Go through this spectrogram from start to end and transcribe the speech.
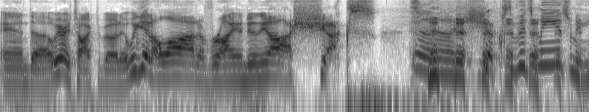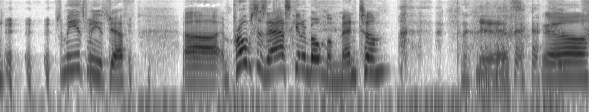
and uh, we already talked about it. We get a lot of Ryan doing the oh shucks, uh, shucks. If it's me, it's me. It's me. It's me. It's Jeff. Uh, and Probst is asking about momentum. Yes. You know,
